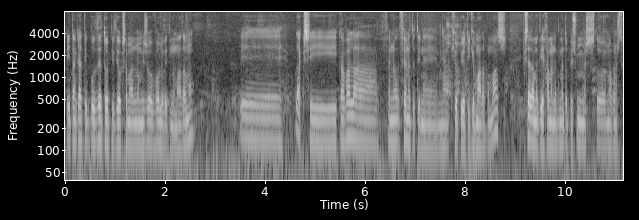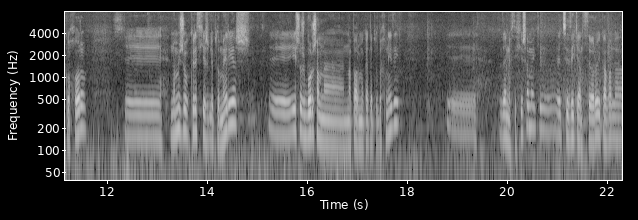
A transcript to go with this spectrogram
Ήταν κάτι που δεν το επιδιώξαμε, αλλά νομίζω βόλευε την ομάδα μου. Ε, εντάξει, η Καβάλα φαινο- φαίνεται ότι είναι μια πιο ποιοτική ομάδα από εμάς. Ξέραμε τι είχαμε να αντιμετωπίσουμε μέσα στον αγωνιστικό χώρο. Ε, νομίζω κρίθηκε σε λεπτομέρειες. Ε, ίσως μπορούσαμε να, να πάρουμε κάτι από το παιχνίδι. Ε, δεν ευτυχήσαμε και έτσι δίκαια θεωρώ η Καβάλα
